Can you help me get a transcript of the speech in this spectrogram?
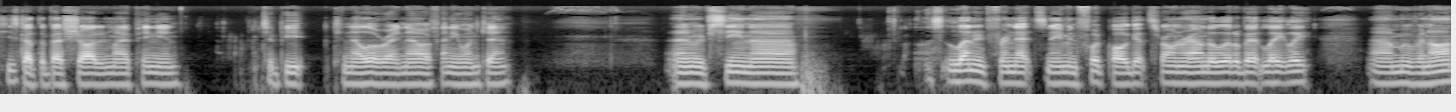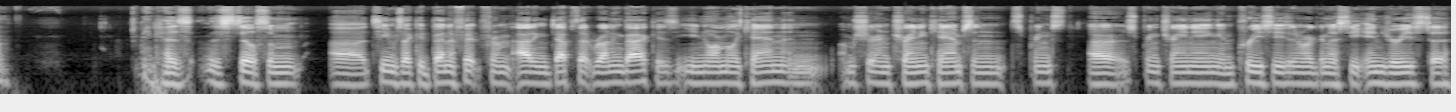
he's got the best shot in my opinion to beat Canelo right now, if anyone can and we've seen uh, Leonard Fournette's name in football get thrown around a little bit lately. Uh, moving on, because there's still some uh, teams that could benefit from adding depth at running back, as you normally can, and I'm sure in training camps and spring uh, spring training and preseason, we're going to see injuries to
